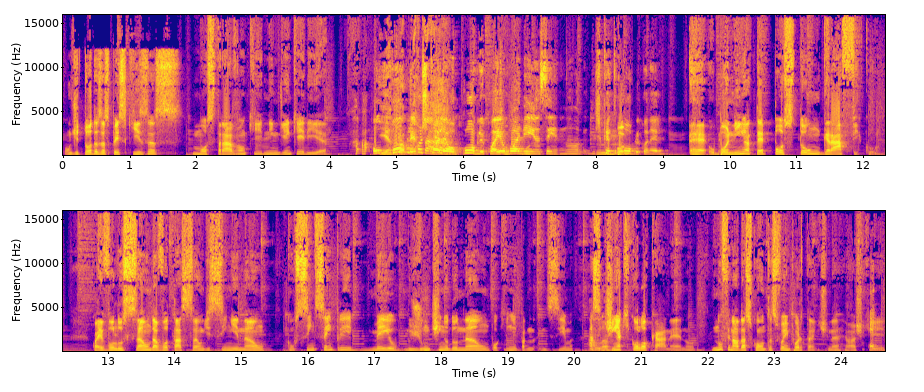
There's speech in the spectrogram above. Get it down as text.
Onde todas as pesquisas mostravam que ninguém queria. O E público escolheu, o público, aí o Boninho, assim, no, escrito Bo- público nele. É, o Boninho até postou um gráfico com a evolução da votação de sim e não sim sempre meio juntinho do não, um pouquinho pra, em cima. Assim, Alô? tinha que colocar, né? No, no final das contas foi importante, né? Eu acho que. Eu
